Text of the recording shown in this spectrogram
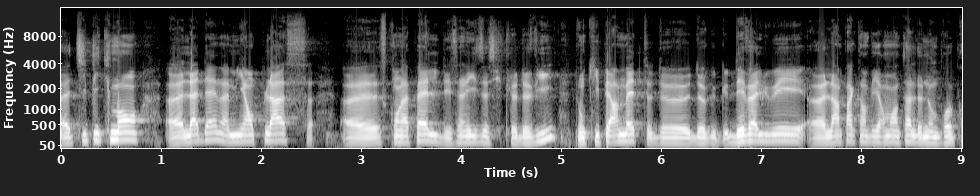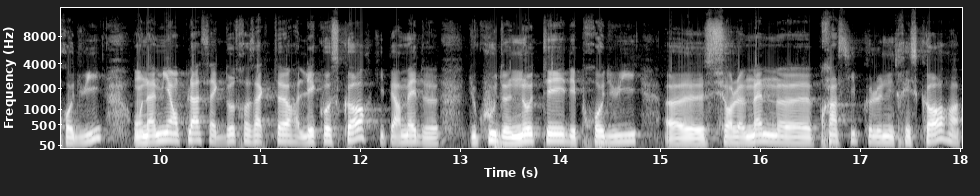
Euh, typiquement, l'ADEME a mis en place ce qu'on appelle des analyses de cycle de vie, donc qui permettent d'évaluer l'impact environnemental de nombreux produits. On a mis en place avec d'autres acteurs l'éco-score, qui permet de, du coup de noter des produits sur le même principe que le Nutri-Score.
